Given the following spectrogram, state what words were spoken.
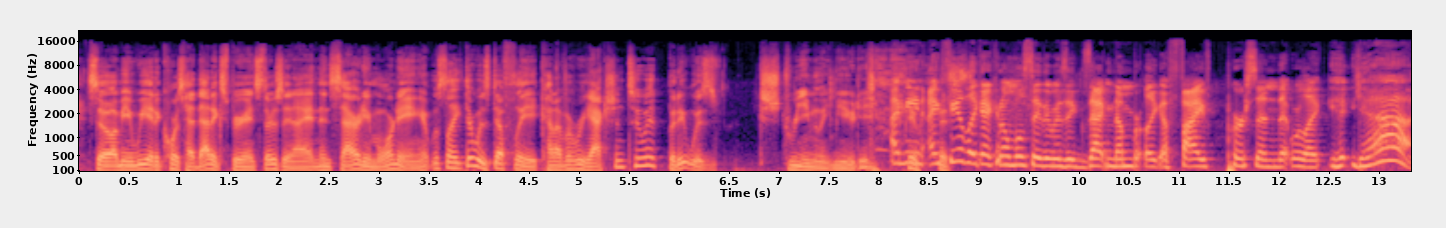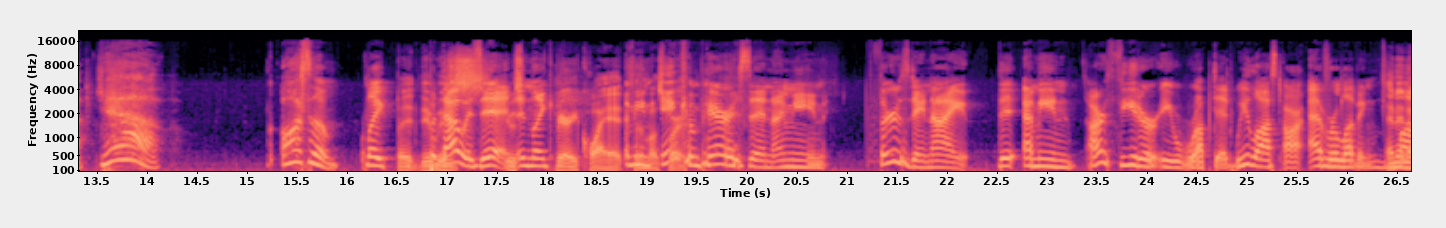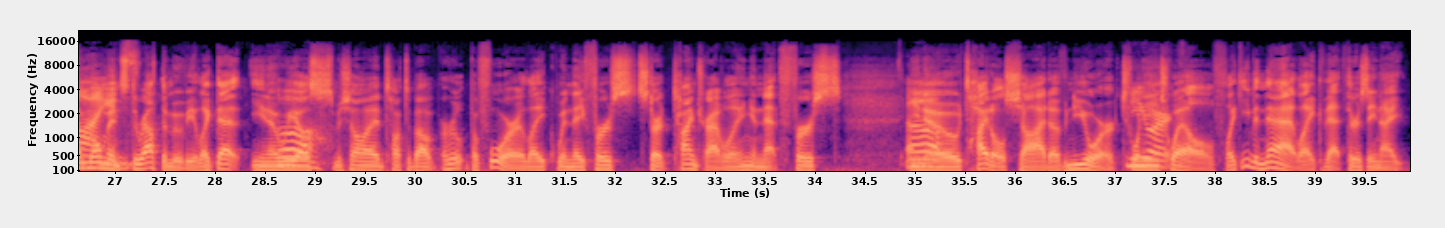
So I mean, we had of course had that experience Thursday night, and then Saturday morning, it was like there was definitely kind of a reaction to it, but it was extremely muted. I mean, It I feel like I can almost say there was an exact number, like a five person that were like, yeah, yeah, awesome. Like, but, but, it that was it. was and like, very quiet I for mean, the most in part. comparison, I mean, Thursday night, I mean, our theater erupted. We lost our ever loving and in moments throughout the movie, like that, you know, we Oh. also Michelle and I had talked about before, like when they first start time traveling and that first, you know, title shot of New York, Oh. New York. 2012, like even that, like that Thursday night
